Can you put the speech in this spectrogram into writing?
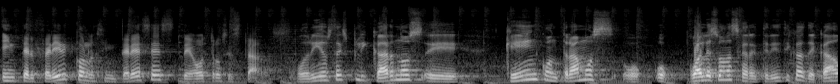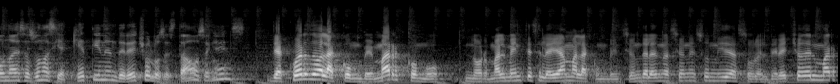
interferir con los intereses de otros estados. ¿Podría usted explicarnos eh, qué encontramos o, cuáles son las características de cada una de esas zonas y a qué tienen derecho los estados en ellas? De acuerdo a la CONVEMAR, como normalmente se le llama la Convención de las Naciones Unidas sobre el Derecho del Mar,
